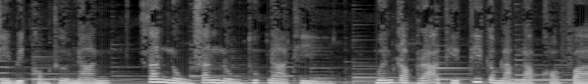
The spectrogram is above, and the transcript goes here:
ชีวิตของเธอนั้น สั้นลงสั้นลงทุกนาที เหมือนกับพระอาทิตย์ที่กำลังลับขอบฟ้า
